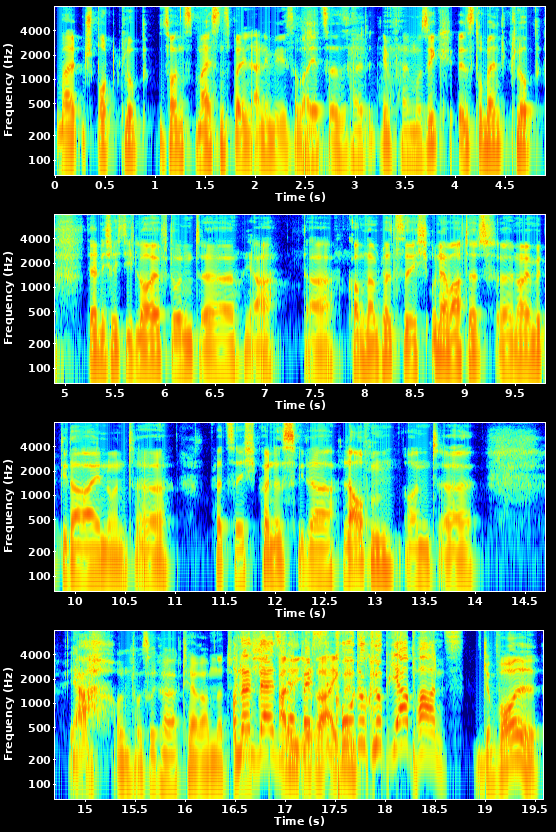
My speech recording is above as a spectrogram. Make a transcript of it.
weil ein Sportclub sonst meistens bei den Animes, aber jetzt ist es halt in dem Fall ein Musikinstrumentclub, der nicht richtig läuft und äh, ja, da kommen dann plötzlich unerwartet äh, neue Mitglieder rein und äh, plötzlich könnte es wieder laufen und äh, ja, und unsere Charaktere haben natürlich Und dann sie alle der beste Kodo-Club Japans. Jawohl.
